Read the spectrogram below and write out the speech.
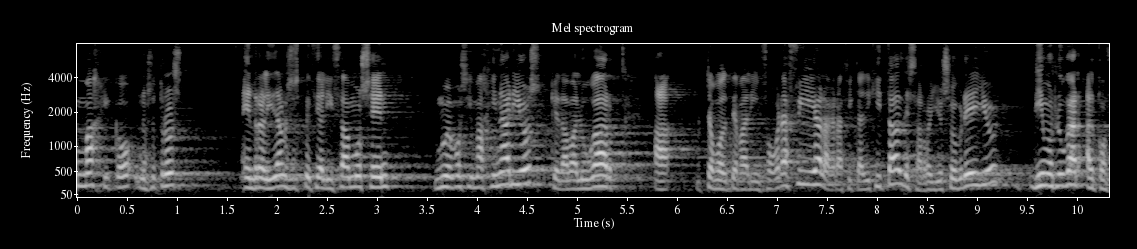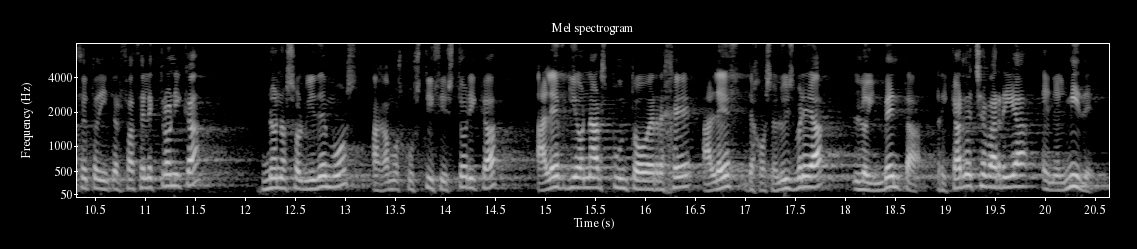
mágico, nosotros en realidad nos especializamos en nuevos imaginarios que daba lugar a todo el tema de la infografía, la gráfica digital, desarrollo sobre ellos, dimos lugar al concepto de interfaz electrónica, no nos olvidemos, hagamos justicia histórica, alef-ars.org, Alef de José Luis Brea, lo inventa Ricardo Echevarría en el MIDE.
